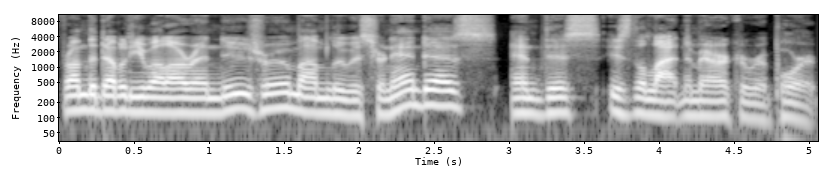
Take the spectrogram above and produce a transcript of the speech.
From the WLRN Newsroom, I'm Luis Hernandez, and this is the Latin America Report.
